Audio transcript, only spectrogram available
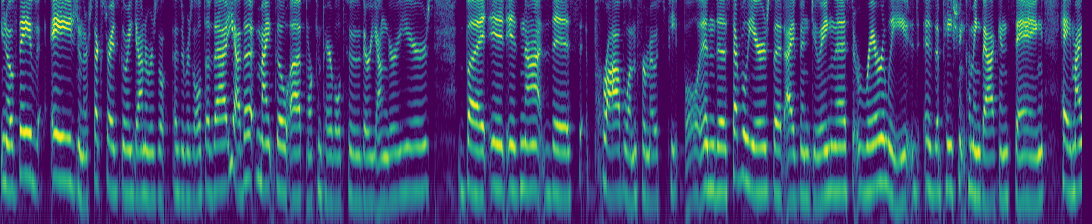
you know, if they've aged and their sex drive is going down as a result of that, yeah, that might go up more comparable to their younger years, but it is not this problem for most people. In the several years that I've been doing this, rarely is a patient coming back and saying, hey, my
